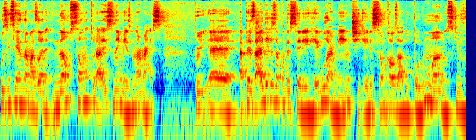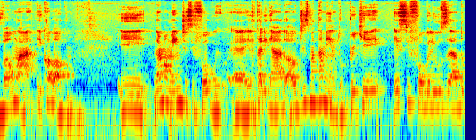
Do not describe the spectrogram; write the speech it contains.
os incêndios na Amazônia não são naturais nem mesmo normais. Por, é, apesar deles acontecerem regularmente, eles são causados por humanos que vão lá e colocam. E normalmente esse fogo é, ele tá ligado ao desmatamento, porque esse fogo ele é usado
